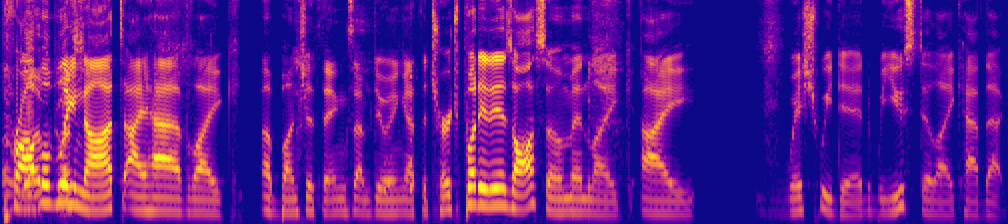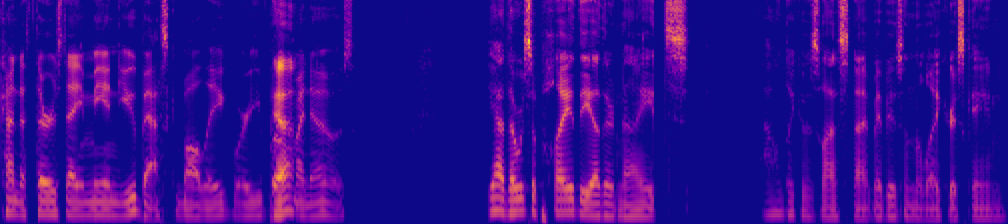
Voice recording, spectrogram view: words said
probably question. not. I have like a bunch of things I'm doing at the church, but it is awesome, and like I wish we did. We used to like have that kind of Thursday me and you basketball league where you broke Yeah. my nose. Yeah, there was a play the other night. I don't think it was last night. Maybe it was in the Lakers game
